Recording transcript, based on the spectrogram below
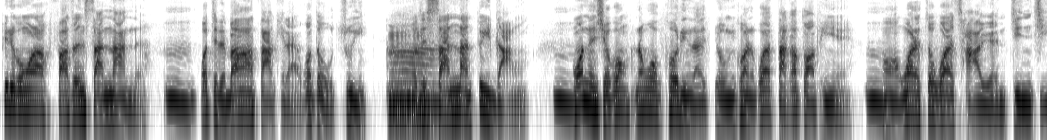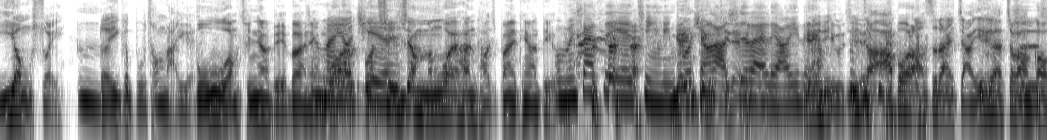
譬如讲我要发生山难了，嗯，我这个把它打起来，我都有水。或者山难对人，嗯、我那小工，那我可能来用一款，我要大个大片的，嗯、哦，我来做我的茶园紧急用水的一个补充来源。服务网真正袂歹呢，我我气象门外汉头一摆听到。我们下次也请林伯雄老师来聊一聊。你找阿波老师来讲一个做广告，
